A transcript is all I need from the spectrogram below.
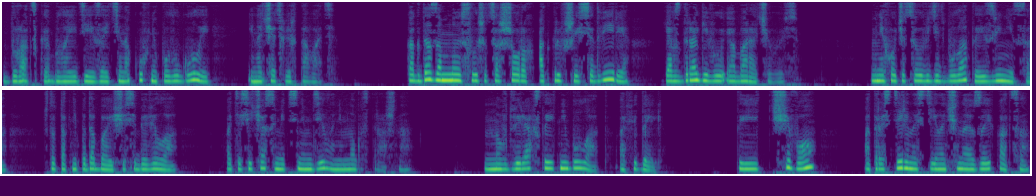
Дурацкая была идея зайти на кухню полуголой и начать флиртовать. Когда за мной слышится шорох открывшейся двери, я вздрагиваю и оборачиваюсь. Мне хочется увидеть Булата и извиниться, что так неподобающе себя вела, хотя сейчас иметь с ним дело немного страшно. Но в дверях стоит не Булат, а Фидель. «Ты чего?» От растерянности я начинаю заикаться.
